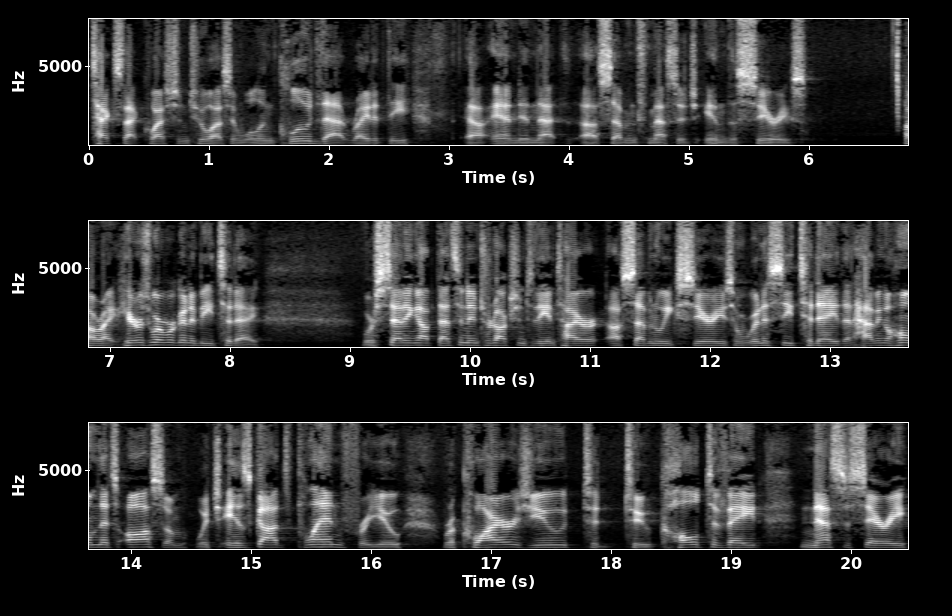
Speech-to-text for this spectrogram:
Text that question to us, and we'll include that right at the uh, end in that uh, seventh message in the series. All right, here's where we're going to be today. We're setting up, that's an introduction to the entire uh, seven week series. And we're going to see today that having a home that's awesome, which is God's plan for you, requires you to, to cultivate necessary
